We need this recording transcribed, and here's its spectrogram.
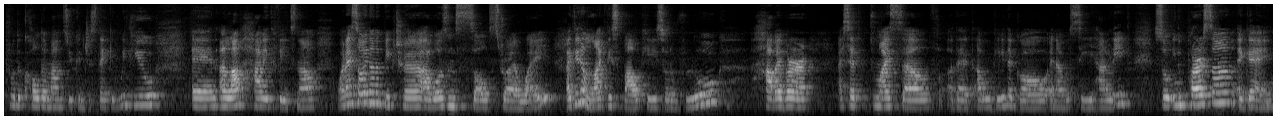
through the colder months you can just take it with you. And I love how it fits. Now when I saw it on a picture I wasn't sold straight away. I didn't like this bulky sort of look. However I said to myself that I will give it a go and I will see how it is. So in person, again,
